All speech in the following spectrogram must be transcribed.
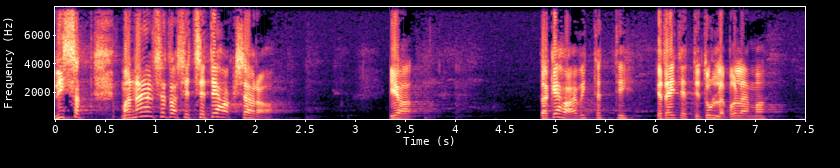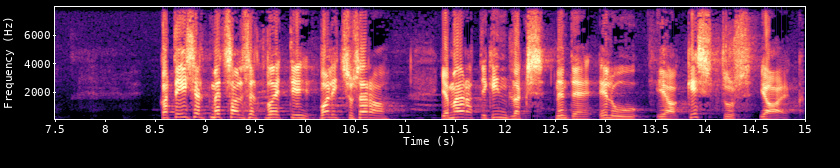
lihtsalt ma näen sedasi, et see tehakse ära. ja ta keha hävitati ja täideti tulle põlema. ka teiselt metsaliselt võeti valitsus ära ja määrati kindlaks nende elu ja kestus ja aeg.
